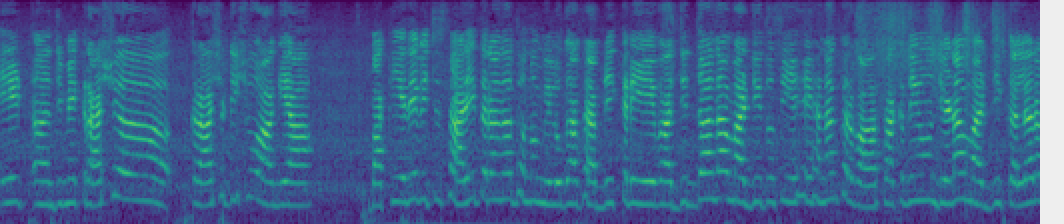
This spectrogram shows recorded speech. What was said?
ਇਹ ਜਿਵੇਂ ਕ੍ਰਸ਼ ਕ੍ਰਸ਼ ਟਿਸ਼ੂ ਆ ਗਿਆ। ਬਾਕੀ ਇਹਦੇ ਵਿੱਚ ਸਾਰੀ ਤਰ੍ਹਾਂ ਦਾ ਤੁਹਾਨੂੰ ਮਿਲੂਗਾ ਫੈਬਰਿਕ ਕਰੇਵ ਆ, ਜਿੱਦਾਂ ਦਾ ਮਰਜ਼ੀ ਤੁਸੀਂ ਇਹ, ਹਨਾ, ਕਰਵਾ ਸਕਦੇ ਹੋ। ਜਿਹੜਾ ਮਰਜ਼ੀ ਕਲਰ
